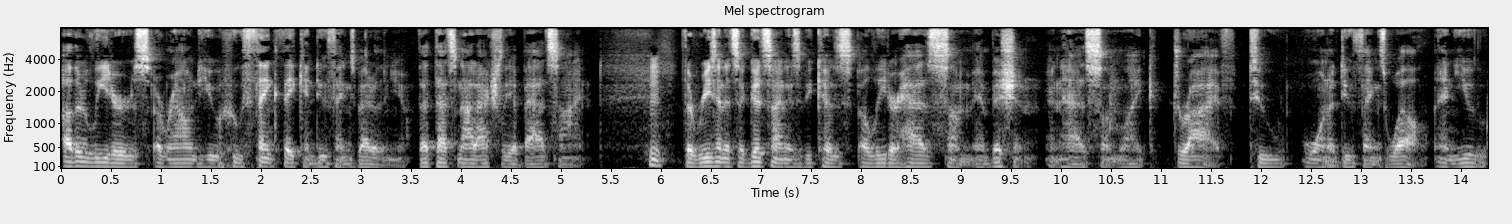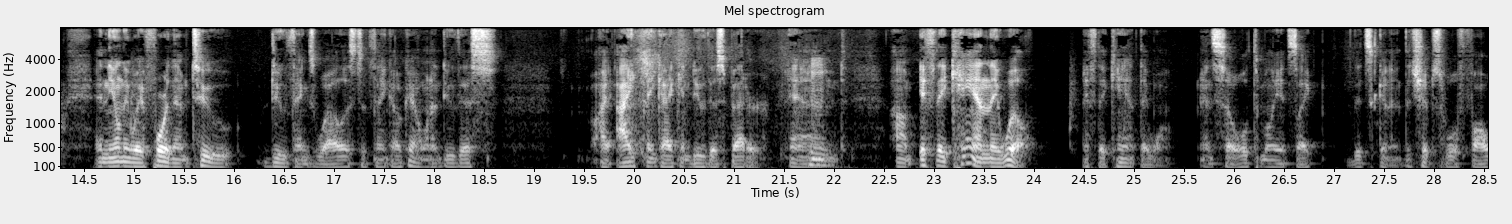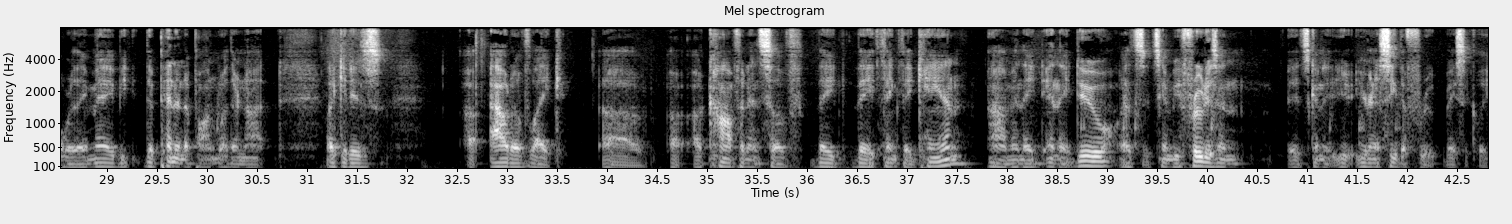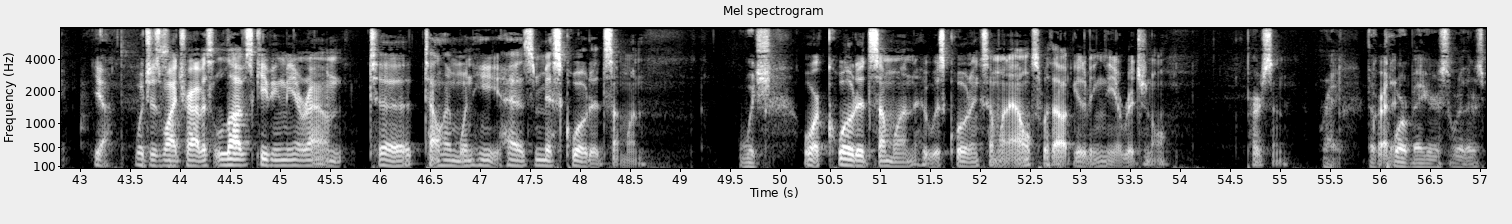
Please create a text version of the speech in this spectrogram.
other leaders around you who think they can do things better than you. That that's not actually a bad sign. The reason it's a good sign is because a leader has some ambition and has some like drive to want to do things well, and you and the only way for them to do things well is to think, okay, I want to do this. I, I think I can do this better, and um, if they can, they will. If they can't, they won't. And so ultimately, it's like it's gonna the chips will fall where they may, be dependent upon whether or not, like it is, uh, out of like uh, a, a confidence of they they think they can, um, and they and they do. It's it's gonna be fruit is in. It's gonna you- you're gonna see the fruit basically. yeah, which is why Travis loves keeping me around to tell him when he has misquoted someone Which or quoted someone who was quoting someone else without giving the original person. right the Credit. poor beggars where there's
